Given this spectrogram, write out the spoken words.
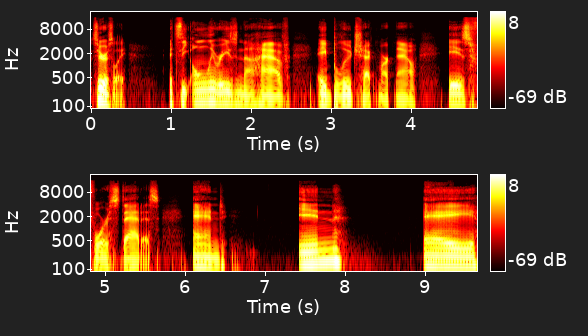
Seriously. It's the only reason to have a blue check mark now is for status. And in a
